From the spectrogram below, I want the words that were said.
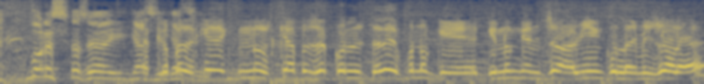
Por eso soy casi. Lo que pasa es que no sé qué ha pasado con el teléfono, que, que no enganchaba bien con la emisora.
